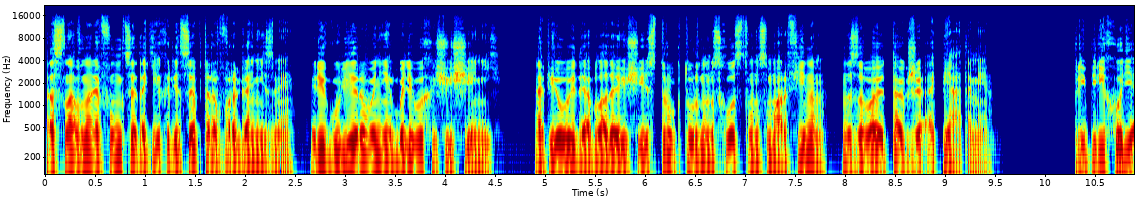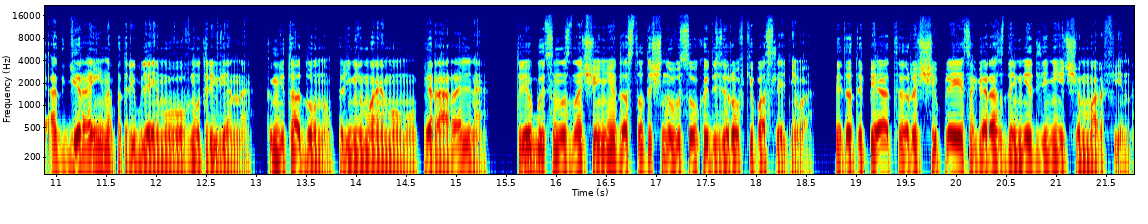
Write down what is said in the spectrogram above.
Основная функция таких рецепторов в организме – регулирование болевых ощущений. Опиоиды, обладающие структурным сходством с морфином, называют также опиатами. При переходе от героина, потребляемого внутривенно, к метадону, принимаемому перорально, требуется назначение достаточно высокой дозировки последнего. Этот опиат расщепляется гораздо медленнее, чем морфин.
